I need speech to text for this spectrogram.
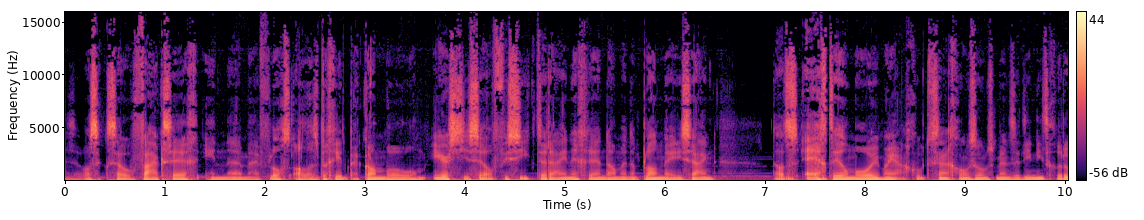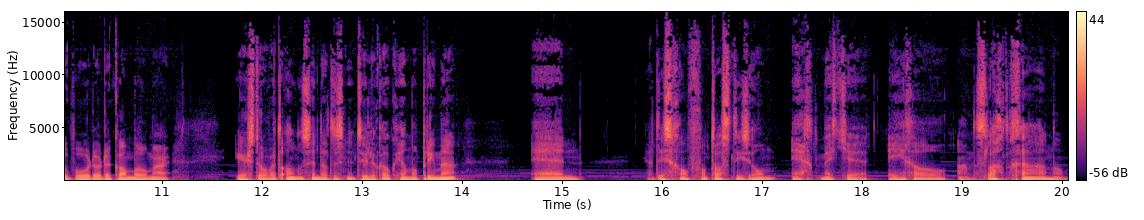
zoals ik zo vaak zeg in mijn vlogs, alles begint bij Cambo. Om eerst jezelf fysiek te reinigen en dan met een plantmedicijn. Dat is echt heel mooi. Maar ja, goed, er zijn gewoon soms mensen die niet geroepen worden door de Cambo, maar eerst door wat anders. En dat is natuurlijk ook helemaal prima. En het is gewoon fantastisch om echt met je ego aan de slag te gaan, om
